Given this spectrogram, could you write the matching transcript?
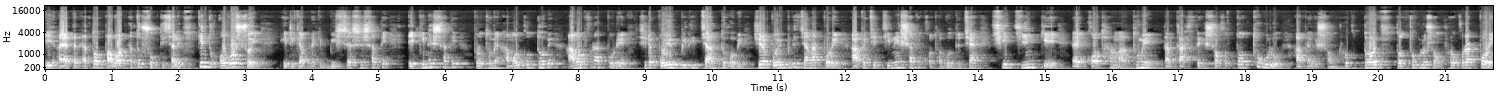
এই আয়াতের এত পাওয়ার এত শক্তিশালী। কিন্তু অবশ্যই এটিকে আপনাকে বিশ্বাসের সাথে, একিনের সাথে প্রথমে আমল করতে হবে। আমল করার পরে সেটা প্রয়োগ বিধি জানতে হবে। সেটা প্রয়োগ বিধি জানার পরে আপনি যে জিনের সাথে কথা বলতে চান, সে জিনকে কথার মাধ্যমে তার কাছ থেকে সকল তথ্যগুলো আপনাকে সংগ্রহ করতে হবে। তথ্যগুলো সংগ্রহ করার পরে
